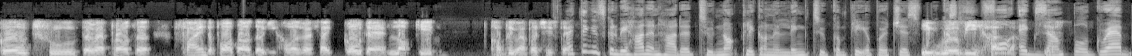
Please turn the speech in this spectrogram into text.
go through the web browser, find the portal of the e-commerce website, go there, log in, complete my purchase there. I think it's going to be harder and harder to not click on a link to complete your purchase. It will be hard, For example, Grab,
